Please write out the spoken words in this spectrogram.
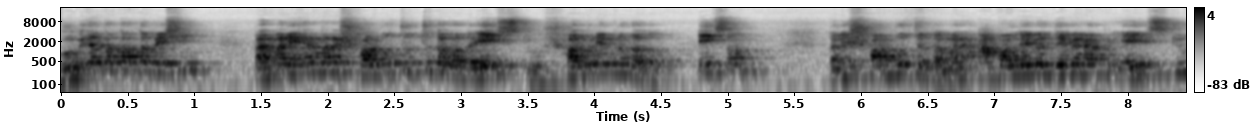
গভীরতা তত বেশি, তার মানে এখানে মানে সর্বোচ্চ উচ্চতা কত? এইচ টু সর্বনিম্ন কত? এইচ ওয়ান তাহলে সর্বোচ্চতা মানে আপার লেভেল দেবেন আপনি এইচ টু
